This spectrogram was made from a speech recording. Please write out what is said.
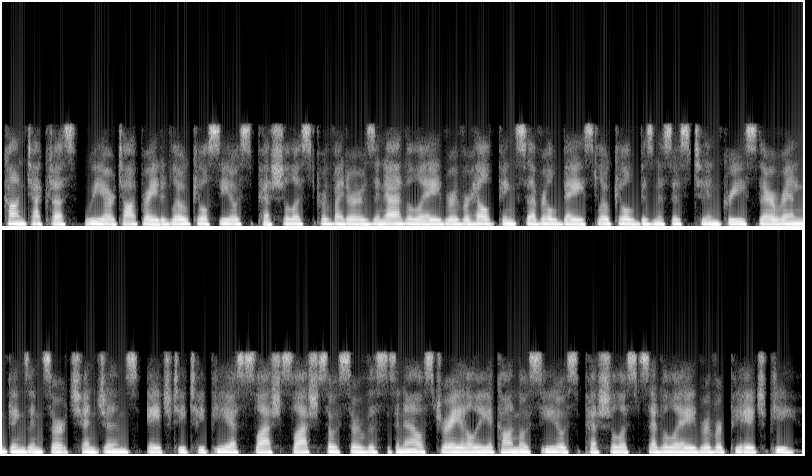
Contact us. We are top rated local SEO specialist providers in Adelaide River, helping several based local businesses to increase their rankings in search engines. https slash slash so services in Australia. Como SEO specialists Adelaide River PHP.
